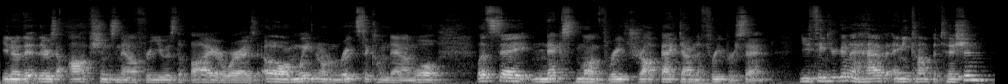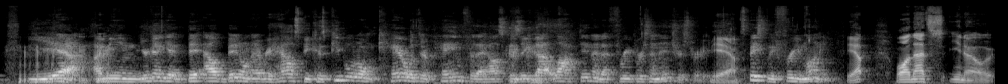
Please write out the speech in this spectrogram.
You know, th- there's options now for you as the buyer. Whereas, oh, I'm waiting on rates to come down. Well, let's say next month rates drop back down to three percent you think you're going to have any competition? Yeah. I mean, you're going to get bit outbid on every house because people don't care what they're paying for the house because they got locked in at a 3% interest rate. Yeah. It's basically free money. Yep. Well, and that's, you know,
